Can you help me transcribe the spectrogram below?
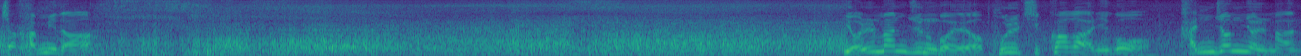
자 갑니다. 열만 주는 거예요. 불 직화가 아니고 간접 열만.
